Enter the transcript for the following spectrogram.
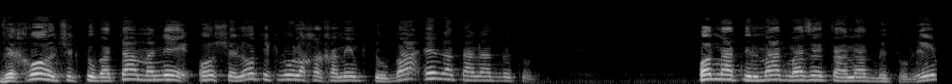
וכל שכתובתה מנה או שלא תקנו לחכמים כתובה, אין לה טענת בתולים. עוד מעט נלמד מה זה טענת בתולים.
